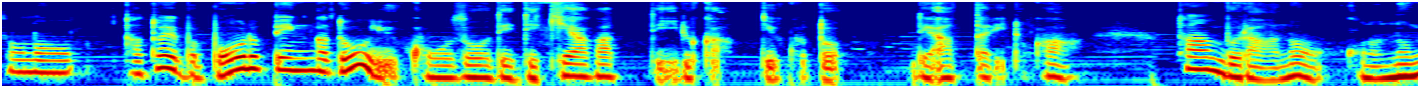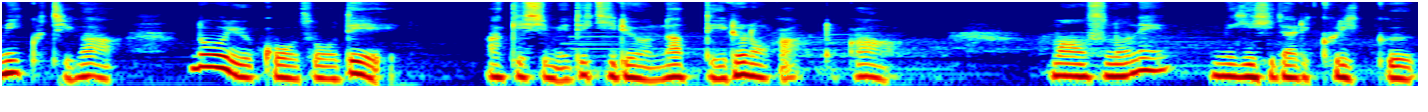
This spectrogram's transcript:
その、例えばボールペンがどういう構造で出来上がっているかっていうことであったりとか、タンブラーのこの飲み口がどういう構造で開け閉めできるようになっているのかとか、マウスのね、右左クリック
